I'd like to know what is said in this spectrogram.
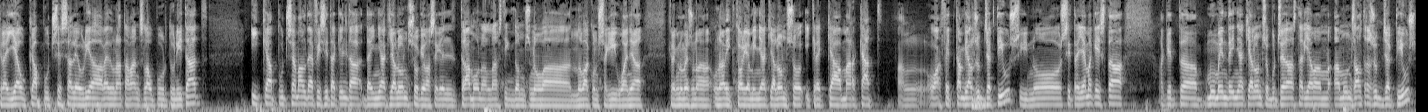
Creieu que potser se li hauria d'haver donat abans l'oportunitat? i que potser amb el dèficit aquell d'Iñaki Alonso, que va ser aquell tram on el Nàstic doncs, no, va, no va aconseguir guanyar, crec només una, una victòria amb Iñaki Alonso i crec que ha marcat el, o ha fet canviar els objectius si, no, si traiem aquesta, aquest uh, moment d'Iñaki Alonso potser estaríem amb, amb uns altres objectius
